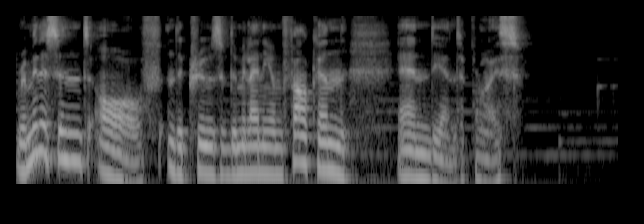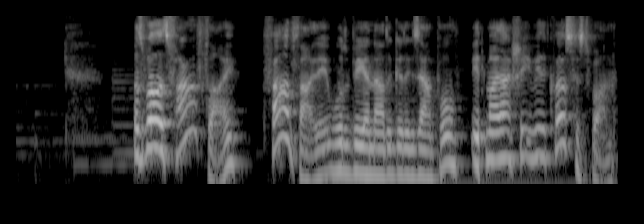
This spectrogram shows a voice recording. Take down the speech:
reminiscent of the crews of the Millennium Falcon and the Enterprise. As well as Firefly. Firefly it would be another good example. It might actually be the closest one.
